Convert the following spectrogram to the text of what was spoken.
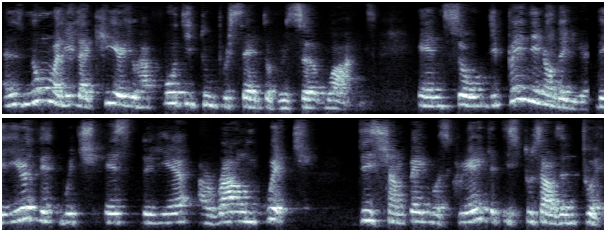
And normally, like here, you have 42% of reserve wines. And so, depending on the year, the year that, which is the year around which this champagne was created is 2012.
